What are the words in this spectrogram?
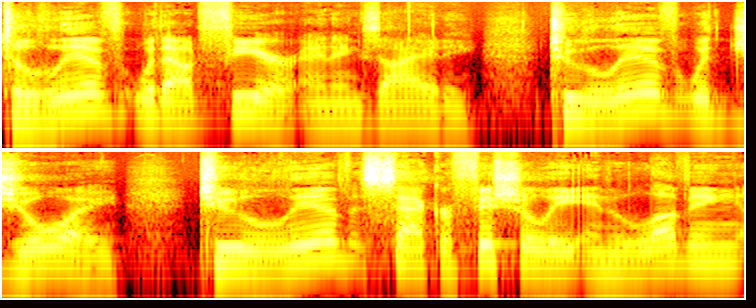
To live without fear and anxiety, to live with joy, to live sacrificially in loving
